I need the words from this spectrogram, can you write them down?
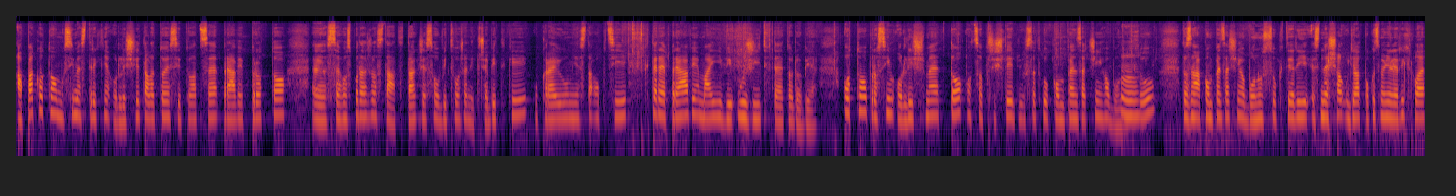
A pak o to musíme striktně odlišit, ale to je situace, právě proto eh, se hospodařil stát tak, že jsou vytvořeny přebytky u krajů, města, obcí, které právě mají využít v této době. O to, prosím, odlišme to, o co přišli v důsledku kompenzačního bonusu. Hmm. To znamená kompenzačního bonusu, který nešel udělat, pokud jsme měli rychle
